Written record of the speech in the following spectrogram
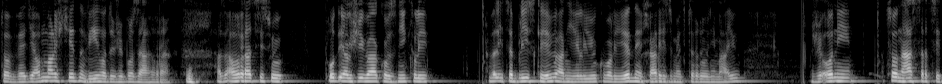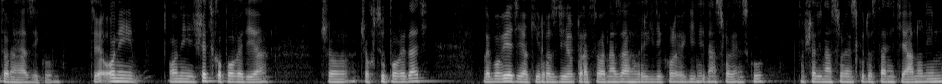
to vedia. On mal ešte jednu výhodu, že bol záhorák. Hm. A záhoráci sú odjak živá, ako vznikli velice blízke evaníliu kvôli jednej charizme, ktorú oni majú, že oni, co na srdci, to na jazyku. Že oni, oni všetko povedia, čo, čo chcú povedať, lebo viete, aký rozdiel pracovať na záhorí kdekoľvek inde na Slovensku. Všade na Slovensku dostanete anonym,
